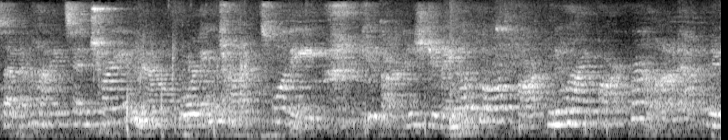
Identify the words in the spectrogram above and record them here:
7 Huntington train, now boarding track 20, Kew Gardens, Jamaica Floral Park, New Hyde Park, Merillon Avenue.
